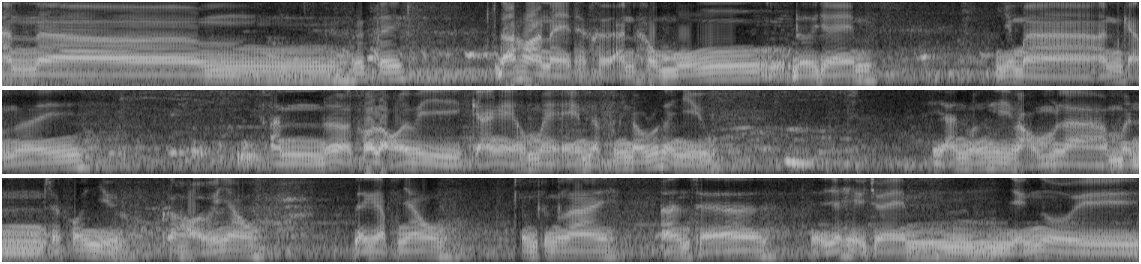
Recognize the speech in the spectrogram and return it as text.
anh uh, rất tiếc. Đóa hoa này thật sự anh không muốn đưa cho em. Nhưng mà anh cảm thấy anh rất là có lỗi vì cả ngày hôm nay em đã phấn đấu rất là nhiều. Thì anh vẫn hy vọng là mình sẽ có nhiều cơ hội với nhau để gặp nhau trong tương lai. Anh sẽ giới thiệu cho em những người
